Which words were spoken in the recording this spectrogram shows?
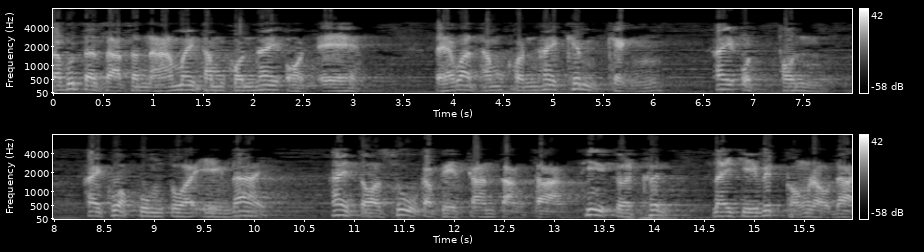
ระพุทธศาสนาไม่ทำคนให้อ่อนแอ แต่ว่าทำคนให้เข้มแข็ง ให้อดทน ให้ควบคุมตัวเองได้ ให้ต่อสู้กับเหตุการณ์ต่างๆ ที่เกิดขึ้นในชีวิตของเราได้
